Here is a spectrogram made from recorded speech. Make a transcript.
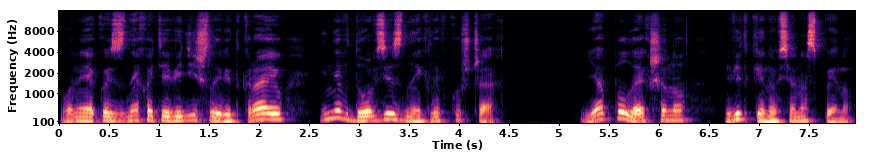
вони якось знехотя відійшли від краю і невдовзі зникли в кущах. Я полегшено відкинувся на спину.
